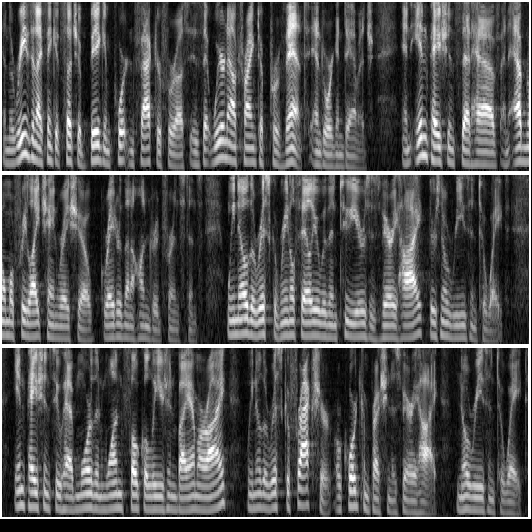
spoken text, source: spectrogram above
And the reason I think it's such a big important factor for us is that we're now trying to prevent end organ damage. And in patients that have an abnormal free light chain ratio greater than 100, for instance, we know the risk of renal failure within two years is very high. There's no reason to wait. In patients who have more than one focal lesion by MRI, we know the risk of fracture or cord compression is very high. No reason to wait.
